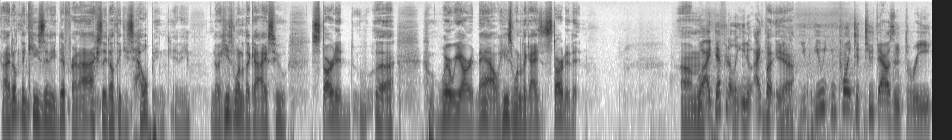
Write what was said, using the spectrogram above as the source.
And I don't think he's any different. I actually don't think he's helping any. You know, he's one of the guys who started uh, where we are now. He's one of the guys that started it. well, I definitely, you know, I Um, but yeah. you, you you point to 2003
